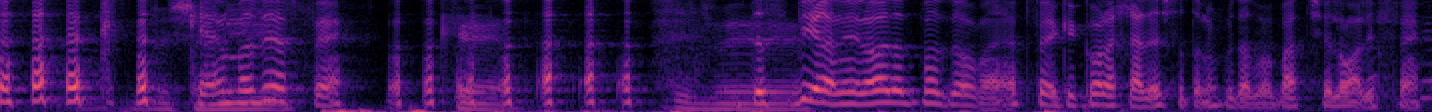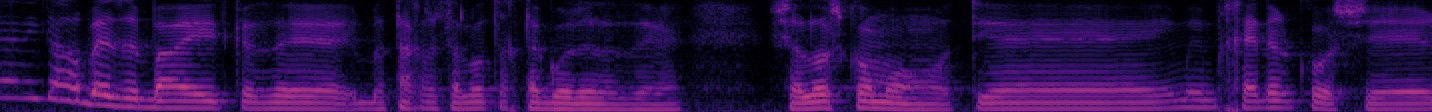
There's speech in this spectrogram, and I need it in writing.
כן, מה זה יפה? כן. תסביר, אני לא יודעת מה זה אומר יפה, כי כל אחד יש לו את הנקודת מבט שלו על יפה. אני גר באיזה בית כזה, בתכלס אני לא צריך את הגודל הזה. שלוש קומות, אה, עם, עם חדר כושר,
